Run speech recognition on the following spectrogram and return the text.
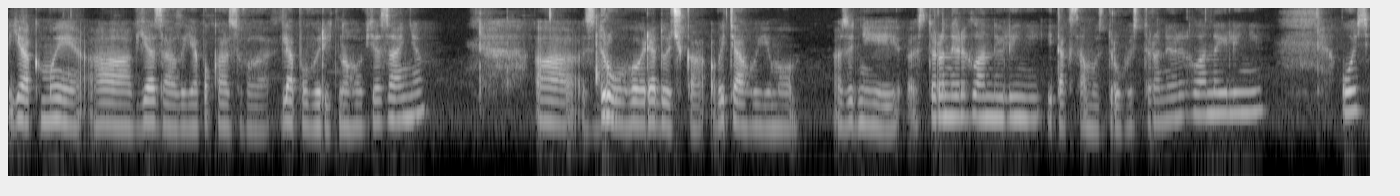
як ми в'язали, я показувала для поворітного в'язання. З другого рядочка витягуємо з однієї сторони регланної лінії, і так само з другої сторони регланної лінії. Ось.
